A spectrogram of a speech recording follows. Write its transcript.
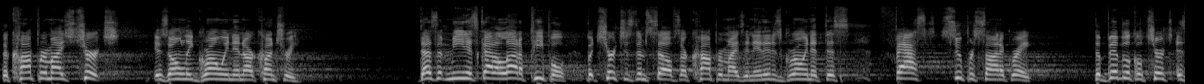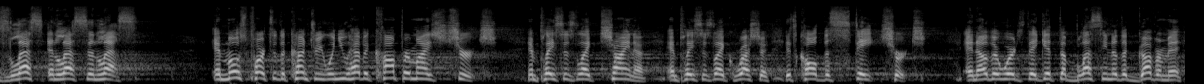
the compromised church is only growing in our country. Doesn't mean it's got a lot of people, but churches themselves are compromising, and it is growing at this fast, supersonic rate the biblical church is less and less and less. In most parts of the country, when you have a compromised church, in places like China and places like Russia, it's called the state church. In other words, they get the blessing of the government,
